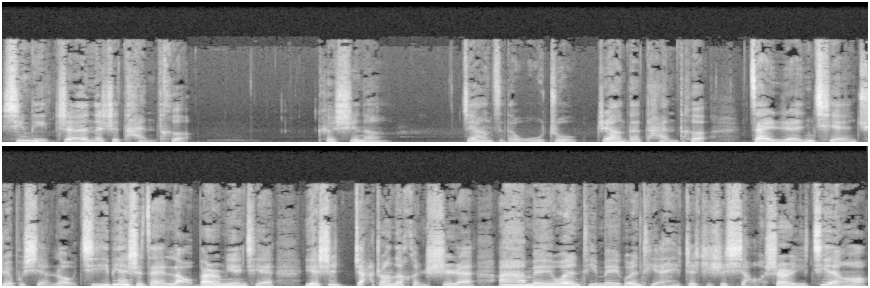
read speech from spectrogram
心里真的是忐忑。可是呢，这样子的无助，这样的忐忑。在人前却不显露，即便是在老伴儿面前，也是假装的很释然啊，没问题，没问题，哎，这只是小事儿一件哦，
